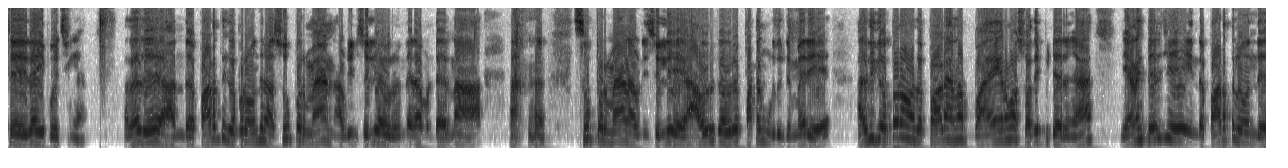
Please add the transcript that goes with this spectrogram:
சரி, இதாகி போச்சுங்க. அதாவது அந்த படத்துக்கு அப்புறம் வந்து நான் சூப்பர் மேன் அப்படின்னு சொல்லி அவர் வந்து என்ன பண்ணிட்டாருன்னா சூப்பர் மேன் அப்படின்னு சொல்லி அவருக்கு அவரே பட்டம் கொடுத்துட்ட மாதிரி அதுக்கப்புறம் அந்த படம் எல்லாம் பயங்கரமா சொதப்பிட்டாருங்க. எனக்கு தெரிஞ்சு இந்த படத்துல வந்து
